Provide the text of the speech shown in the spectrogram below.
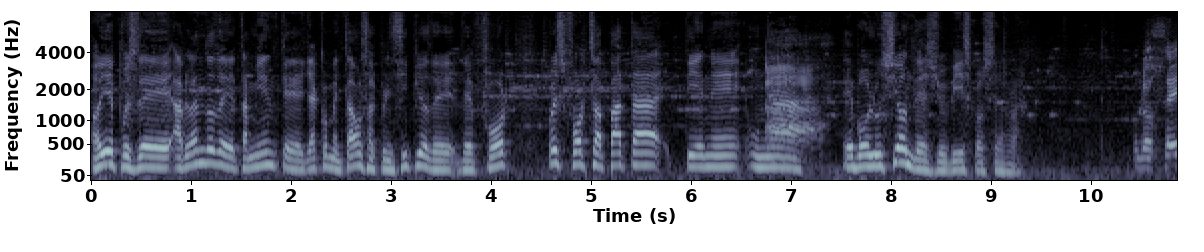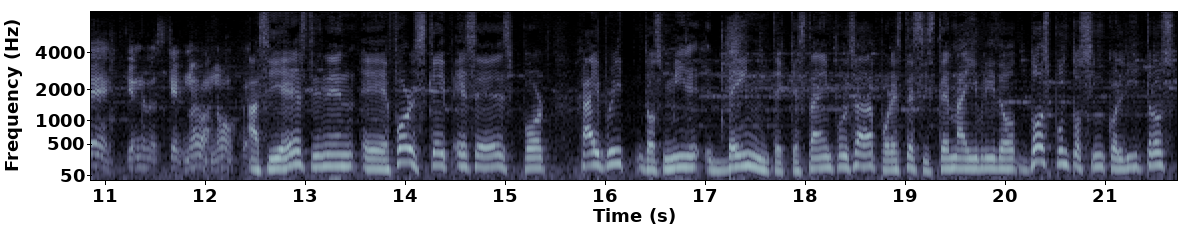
Oye, pues de, hablando de también que ya comentamos al principio de, de Ford, pues Ford Zapata tiene una Ah. evolución de SUVs, José Ra. Lo sé, tiene la Escape nueva, ¿no? Pero- Así es, tienen eh, Ford Escape SE Sport Hybrid 2020 que está impulsada por este sistema híbrido 2.5 litros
